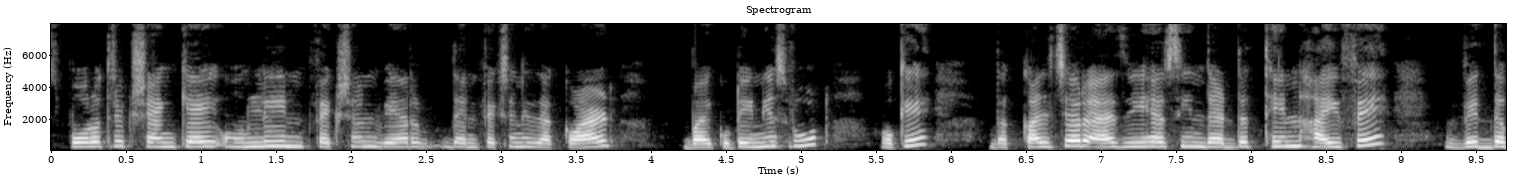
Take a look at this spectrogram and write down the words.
Sporothrix schenckii only infection where the infection is acquired by cutaneous route okay? The culture as we have seen that the thin hyphae with the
